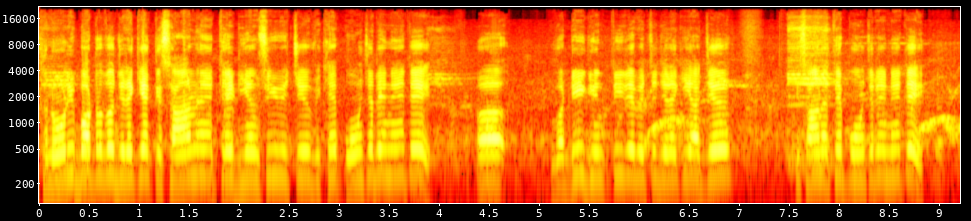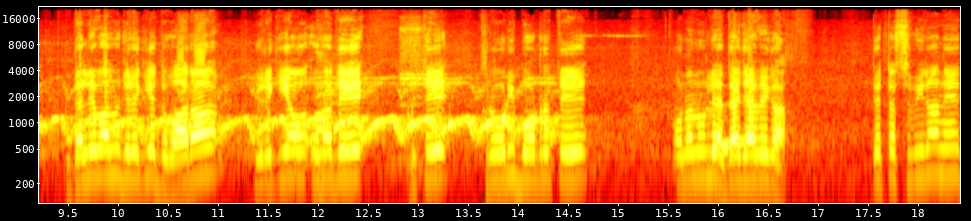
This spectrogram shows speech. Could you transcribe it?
ਖਨੋੜੀ ਬਾਰਡਰ ਤੋਂ ਜਿਹੜੇ ਕਿ ਕਿਸਾਨ ਇੱਥੇ ਡੀਐਮਸੀ ਵਿੱਚ ਵਿਖੇ ਪਹੁੰਚ ਰਹੇ ਨੇ ਤੇ ਅ, ਵੱਡੀ ਗਿਣਤੀ ਦੇ ਵਿੱਚ ਜਿਹੜੇ ਕਿ ਅੱਜ ਕਿਸਾਨ ਇੱਥੇ ਪਹੁੰਚ ਰਹੇ ਨੇ ਤੇ ਡੱਲੇਵਾਲ ਨੂੰ ਜਿਹੜੇ ਕਿ ਦੁਬਾਰਾ, ਜਿਹੜੇ ਕਿ ਉਹ- ਉਹਨਾਂ ਦੇ ਇੱਥੇ ਖਨੋੜੀ ਬਾਰਡਰ ਤੇ ਉਹਨਾਂ ਨੂੰ ਲਿਆਂਦਾ ਜਾਵੇਗਾ। ਤੇ ਤਸਵੀਰਾਂ ਨੇ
